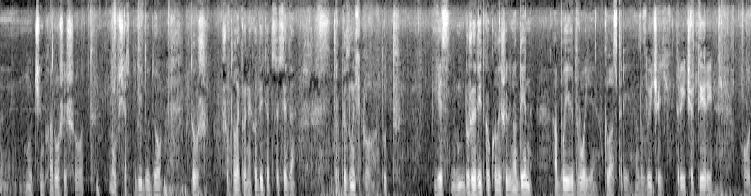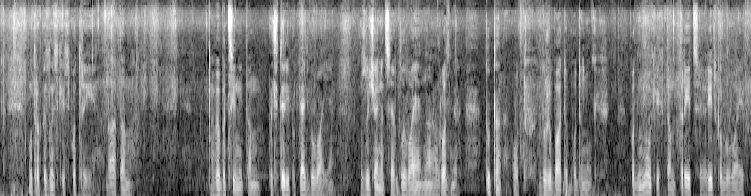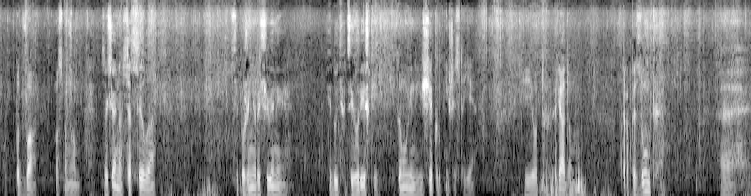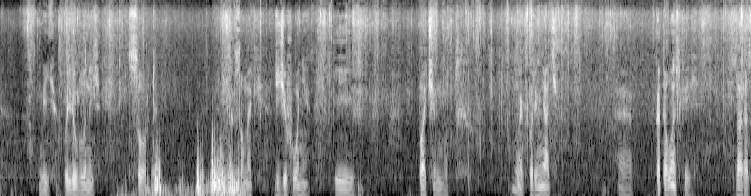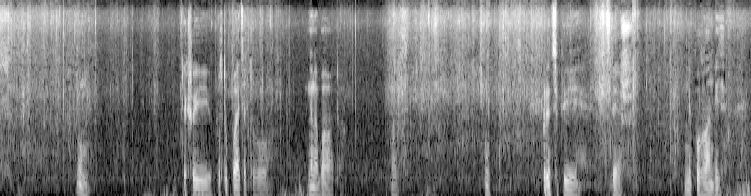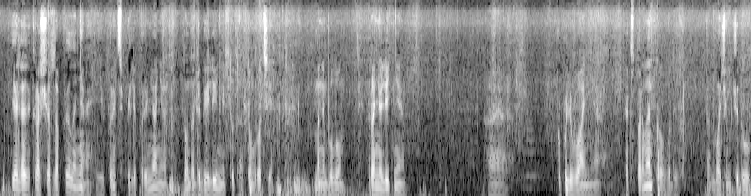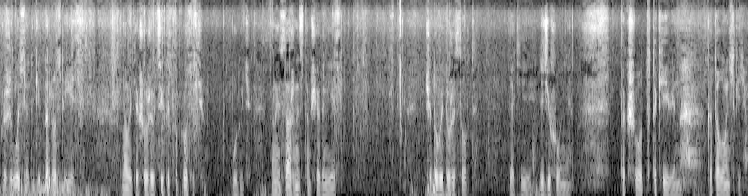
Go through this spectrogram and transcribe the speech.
ну, чим хороший, що от, ну, зараз підійду до того, щоб далеко не ходити від сусіда Трапезунського. Тут є дуже рідко, коли що він один або їх двоє в кластері. Зазвичай три-чотири. От. Ну, трапезунський по три. Да, там вебаційний там по 4 по 5 буває. Звичайно, це впливає на розмір. Тут от дуже багато поодиноких. Поодиноких там три, це рідко буває, по два в основному. Звичайно, вся сила, всі поживні речовини йдуть в ці горішки, і тому він іще крупніший стає. І от рядом трапезунт, е, мій улюблений сорт так само як і діджифоні. І бачимо, от, ну, як порівняти е, каталонський зараз, ну, якщо і поступається, то не набагато. Ось. Ну, в принципі, теж непоганий. Я для кращого запилення і в принципі для порівняння то на дебігліні тут а в тому році в мене було ранньолітнє е, копулювання. Експеримент проводив. Як бачимо, чудово прижилося, такі перерости є. Навіть якщо живці хтось попросить, будуть. У мене і саджанець там ще один є. Чудовий теж сорт, як і діджифонія. Так що от такий він каталонський.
